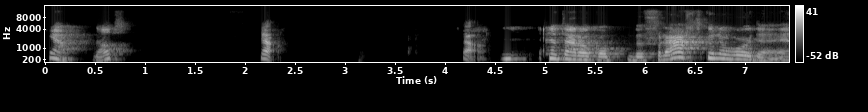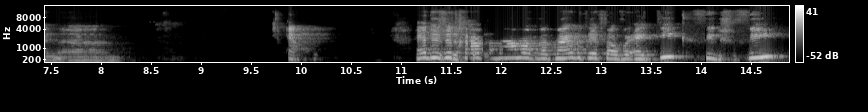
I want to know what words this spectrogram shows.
ja, dat. Ja. En het daar ook op bevraagd kunnen worden. En, uh, ja. dus het gaat met name, wat mij betreft, over ethiek, filosofie.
